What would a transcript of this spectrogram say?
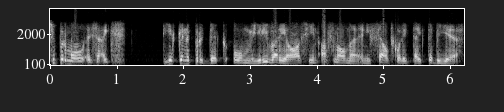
Supermol is 'n uitstekende produk om hierdie variasie en afname in die veldkwaliteit te beheer.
